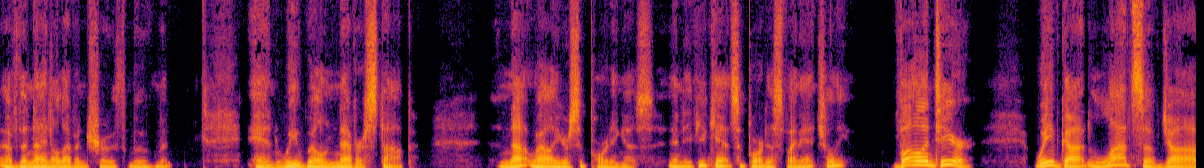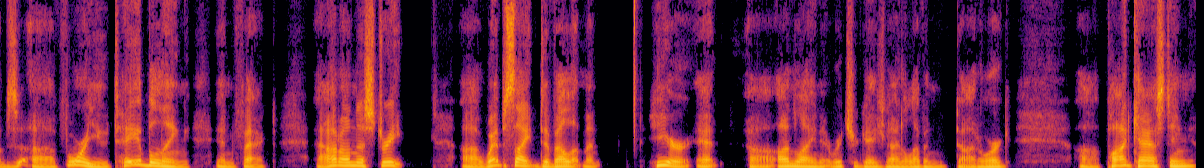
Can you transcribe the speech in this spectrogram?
of the 9 11 truth movement. And we will never stop, not while you're supporting us. And if you can't support us financially, volunteer. We've got lots of jobs uh, for you, tabling, in fact, out on the street, uh, website development here at uh, online at richardgage911.org. Uh, podcasting,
